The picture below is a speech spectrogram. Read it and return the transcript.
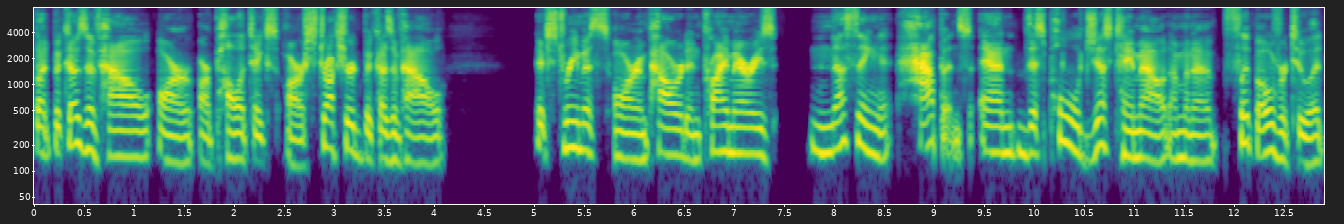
But because of how our, our politics are structured, because of how extremists are empowered in primaries, nothing happens. And this poll just came out. I'm going to flip over to it.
